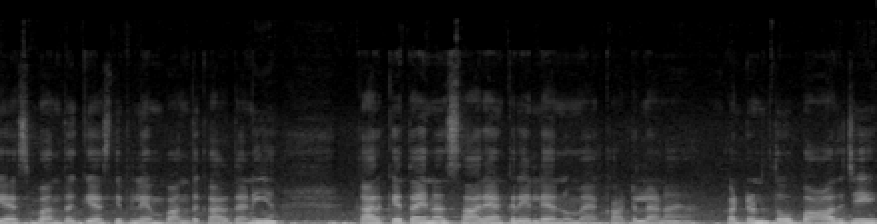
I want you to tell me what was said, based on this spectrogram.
ਗੈਸ ਬੰਦ, ਗੈਸ ਦੀ ਫਲੇਮ ਬੰਦ ਕਰ ਦੇਣੀ ਆ। ਕਰਕੇ ਤਾਂ ਇਹਨਾਂ ਸਾਰਿਆਂ ਕਰੇਲਿਆਂ ਨੂੰ ਮੈਂ ਕੱਢ ਲੈਣਾ ਆ। ਕੱਢਣ ਤੋਂ ਬਾਅਦ ਜੀ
